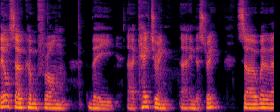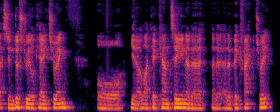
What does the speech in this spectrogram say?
They also come from the uh, catering uh, industry. So whether that's industrial catering or you know like a canteen at a at a, at a big factory,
